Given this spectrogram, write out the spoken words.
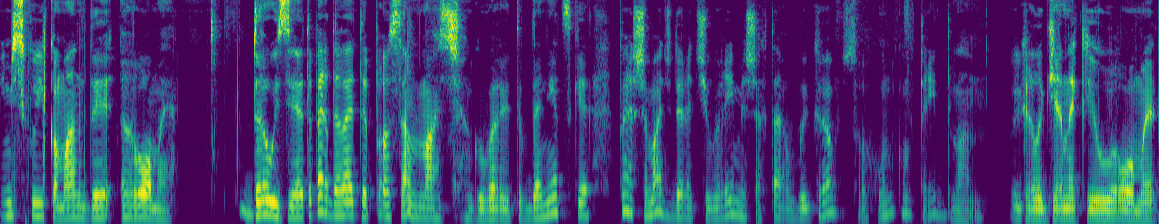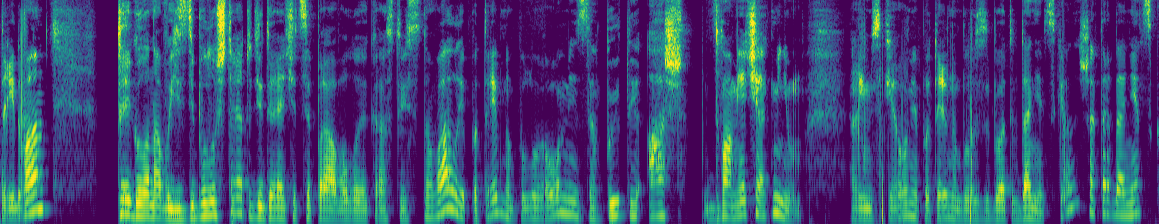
римської команди Роми. Друзі, тепер давайте про сам матч говорити в Донецьке. Перший матч, до речі, у Римі Шахтар виграв з рахунком 3-2. Виграли гірники у Роми 3-2. Три гола на виїзді було штре. Тоді, до речі, це правило якраз то існувало, і потрібно було Ромі забити аж два м'яча, як мінімум. Римській Ромі потрібно було забивати в Донецьке. Але Шахтар Донецьк,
